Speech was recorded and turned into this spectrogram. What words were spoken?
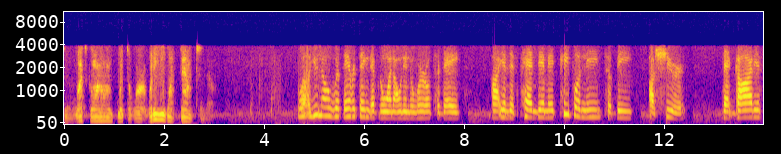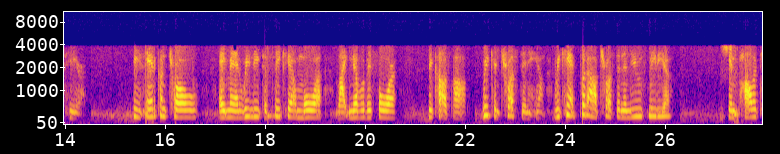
and what's going on with the world what do you want them to know Well, you know, with everything that's going on in the world today, uh, in this pandemic, people need to be assured that God is here. He's in control. Amen. We need to seek Him more like never before because uh, we can trust in Him. We can't put our trust in the news media, in politics,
